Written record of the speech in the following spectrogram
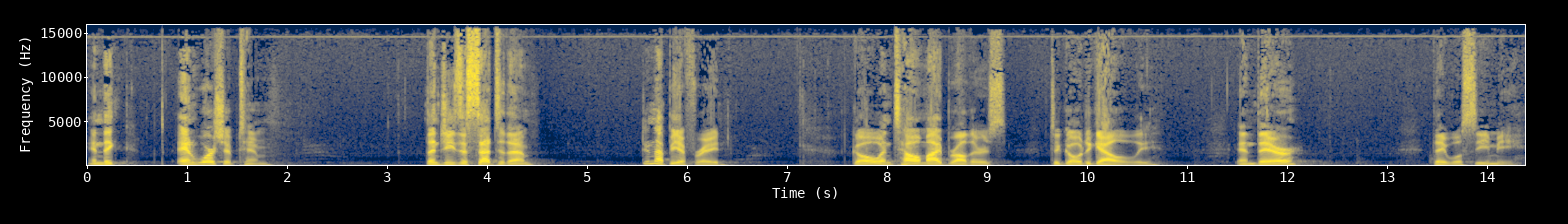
and, they, and worshiped him. Then Jesus said to them, Do not be afraid. Go and tell my brothers to go to Galilee, and there they will see me.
